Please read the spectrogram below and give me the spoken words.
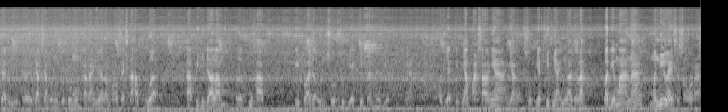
dari eh, jaksa penuntut umum karena ini dalam proses tahap dua. Tapi di dalam eh, KUHAP itu ada unsur subjektif dan objektifnya. Objektifnya pasalnya, yang subjektifnya ini adalah bagaimana menilai seseorang.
